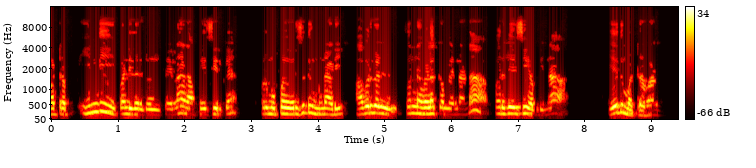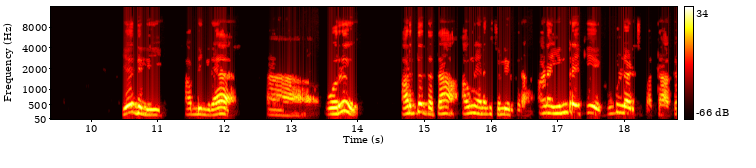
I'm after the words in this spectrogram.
மற்ற இந்தி பண்டிதர்கள்ட்ட எல்லாம் நான் பேசியிருக்கேன். ஒரு முப்பது வருஷத்துக்கு முன்னாடி அவர்கள் சொன்ன விளக்கம் என்னன்னா பரதேசி அப்படின்னா ஏதுமற்றவன் ஏதிலி அப்படிங்கிற ஒரு அர்த்தத்தை தான் அவங்க எனக்கு சொல்லியிருக்கிறாங்க. ஆனா இன்றைக்கு கூகுள் அடிச்சு பார்த்தாக்க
